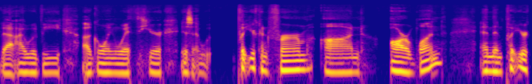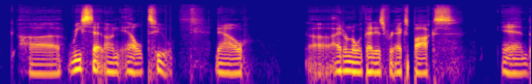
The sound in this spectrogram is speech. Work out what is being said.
that I would be uh, going with here. Is uh, put your confirm on R1 and then put your uh, reset on L2. Now, I don't know what that is for Xbox and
